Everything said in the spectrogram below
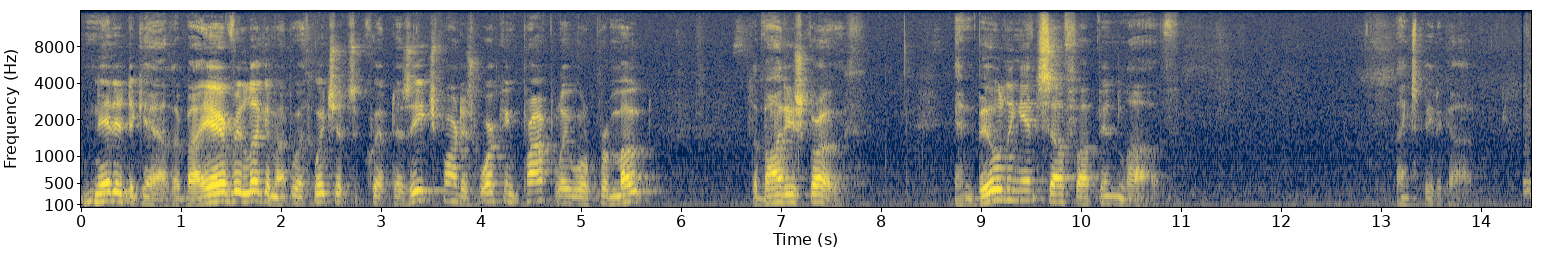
knitted together by every ligament with which it's equipped, as each part is working properly, will promote the body's growth and building itself up in love. Thanks be to God.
